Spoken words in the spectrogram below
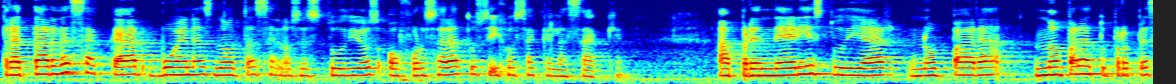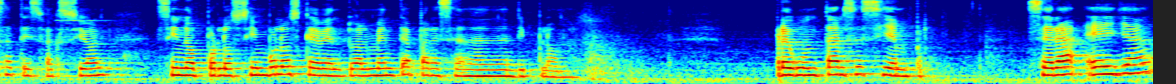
Tratar de sacar buenas notas en los estudios o forzar a tus hijos a que las saquen. Aprender y estudiar no para, no para tu propia satisfacción, sino por los símbolos que eventualmente aparecerán en el diploma. Preguntarse siempre, ¿será ella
